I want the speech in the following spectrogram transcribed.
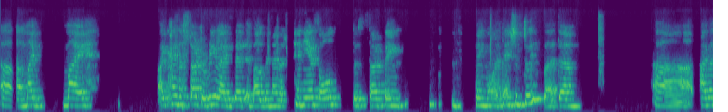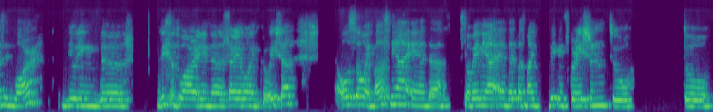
uh, my my i kind of start to realize that about when i was 10 years old to start paying paying more attention to it. But um, uh, I was in war during the recent war in uh, Sarajevo in Croatia, also in Bosnia and um, Slovenia, and that was my big inspiration to to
